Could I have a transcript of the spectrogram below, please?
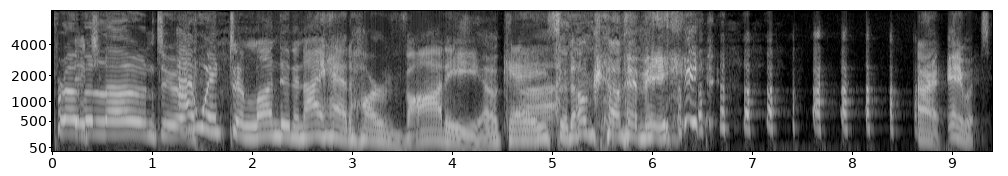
provolone to I went to London and I had Havarti. Okay, Ah. so don't come at me. All right. Anyways,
